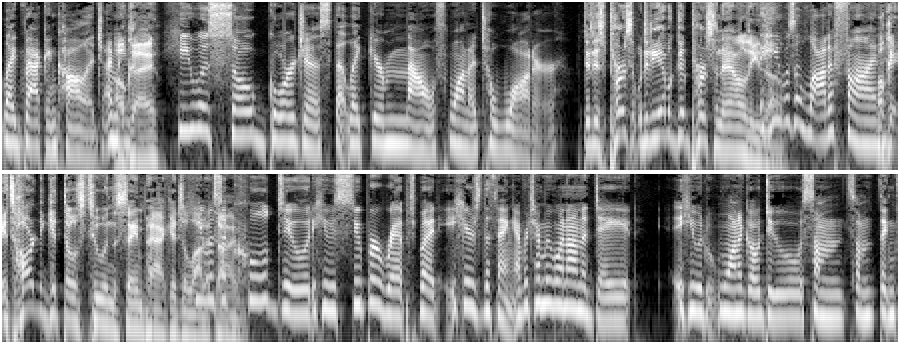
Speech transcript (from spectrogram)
like back in college. I mean, Okay. he was so gorgeous that like your mouth wanted to water. Did his person? Did he have a good personality though? He was a lot of fun. okay, it's hard to get those two in the same package a lot of times. he was a cool dude. He was super ripped, but here's the thing: every time we went on a date, he would want to go do some something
